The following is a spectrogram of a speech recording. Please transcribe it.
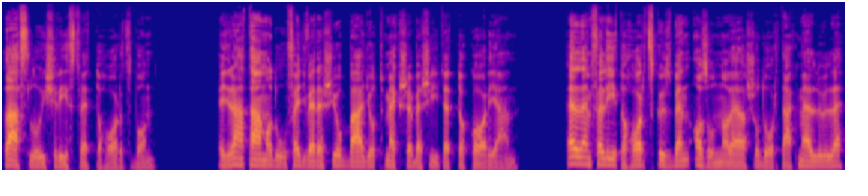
László is részt vett a harcban. Egy rátámadó fegyveres jobbágyot megsebesített a karján. Ellenfelét a harc közben azonnal elsodorták mellőle,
